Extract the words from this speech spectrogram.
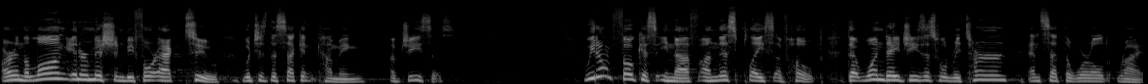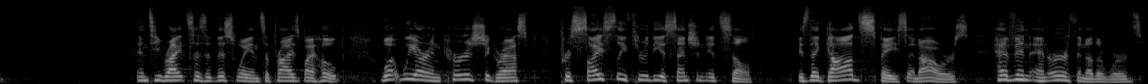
are in the long intermission before Act 2, which is the second coming of Jesus. We don't focus enough on this place of hope that one day Jesus will return and set the world right. N.T. Wright says it this way in Surprised by Hope What we are encouraged to grasp precisely through the ascension itself is that God's space and ours, heaven and earth, in other words,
